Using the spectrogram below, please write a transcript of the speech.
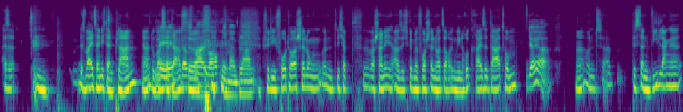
Also, das war jetzt ja nicht dein Plan, ja? Du warst nee, ja da das für, war überhaupt nicht mein Plan. für die Fotoausstellung und ich habe wahrscheinlich, also ich könnte mir vorstellen, du hast auch irgendwie ein Rückreisedatum. Ja, ja. ja und äh, bist dann wie lange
